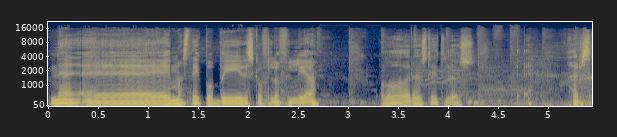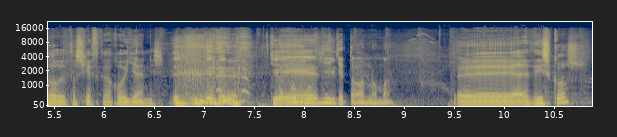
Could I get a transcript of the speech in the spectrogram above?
ναι ε, είμαστε εκπομπή δισκοφιλοφιλία. Ω, ωραίος τίτλος. Ευχαριστώ, δεν το σκέφτηκα εγώ, Γιάννης. και Από πού τι- βγήκε το όνομα; ε, δίσκος,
